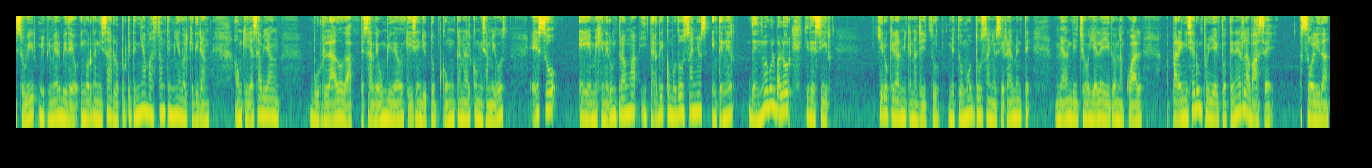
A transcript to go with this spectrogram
subir mi primer video, en organizarlo, porque tenía bastante miedo al que dirán, aunque ya se habían burlado a pesar de un video que hice en YouTube con un canal con mis amigos, eso eh, me generó un trauma y tardé como dos años en tener de nuevo el valor y decir, quiero crear mi canal de YouTube. Me tomó dos años y realmente me han dicho y he leído en la cual para iniciar un proyecto, tener la base sólida,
